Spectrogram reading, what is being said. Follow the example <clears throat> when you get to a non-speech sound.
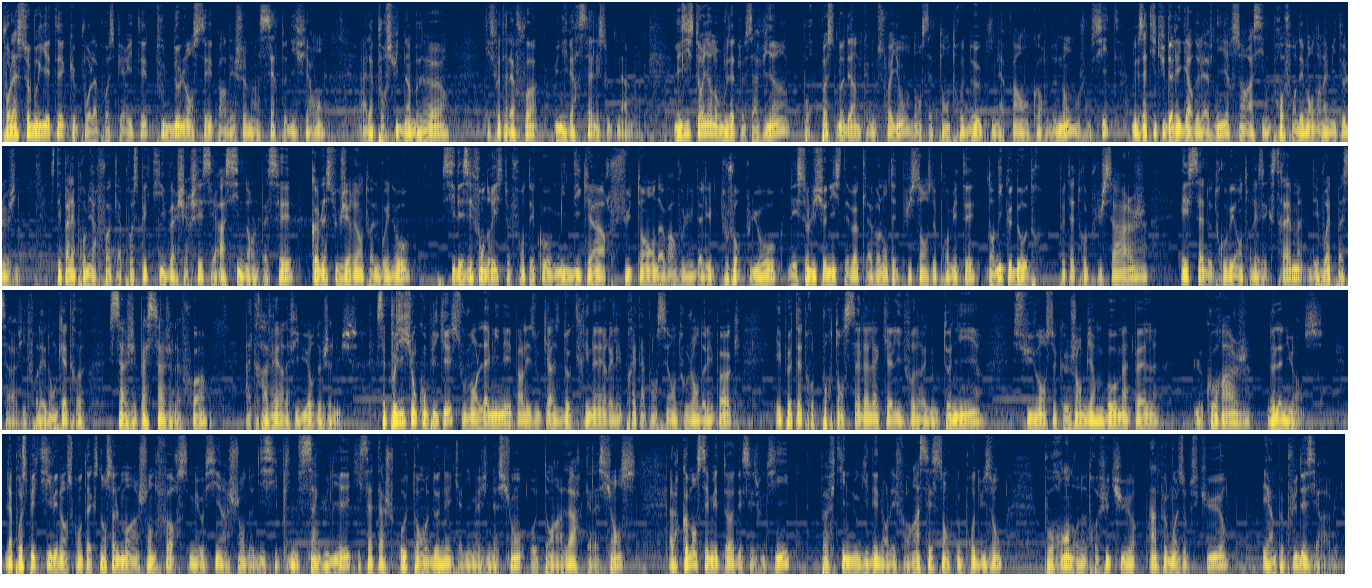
pour la sobriété que pour la prospérité, toutes deux lancées par des chemins certes différents, à la poursuite d'un bonheur qui soit à la fois universel et soutenable. Les historiens dont vous êtes le savent bien, pour postmodernes que nous soyons, dans cet entre-deux qui n'a pas encore de nom, je vous cite, nos attitudes à l'égard de l'avenir s'enracinent profondément dans la mythologie. Ce n'est pas la première fois que la prospective va chercher ses racines dans le passé, comme l'a suggéré Antoine Bueno. Si les effondristes font écho au mythe d'Icare chutant d'avoir voulu d'aller toujours plus haut, les solutionnistes évoquent la volonté de puissance de Prométhée, tandis que d'autres, peut-être plus sages, essaient de trouver entre les extrêmes des voies de passage. Il faudrait donc être sage et passage à la fois, à travers la figure de Janus. Cette position compliquée, souvent laminée par les oukas doctrinaires et les prêts à penser en tout genre de l'époque, est peut-être pourtant celle à laquelle il faudrait nous tenir, suivant ce que Jean Birnbaum appelle le courage de la nuance. La prospective est dans ce contexte non seulement un champ de force, mais aussi un champ de discipline singulier qui s'attache autant aux données qu'à l'imagination, autant à l'art qu'à la science. Alors comment ces méthodes et ces outils peuvent-ils nous guider dans l'effort incessant que nous produisons pour rendre notre futur un peu moins obscur et un peu plus désirable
